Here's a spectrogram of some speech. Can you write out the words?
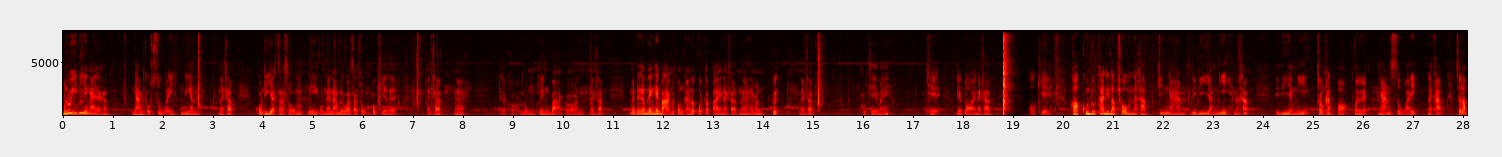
มารุอิดียังไงอะครับ งานเขาสวยเนียนนะครับ คนที่อยากสะสมนี่ผมแนะนำเลยว่าสะสมโอเคเลยนะครับนะเดี๋ยวขอลงเล็งบากก่อนนะครับเหมือนเดิมเล็งให้บากมันตรงกันแล้วกดเข้าไปนะครับนะให้มันกรึกนะครับโอเคไหมโอเค เรียบร้อยนะครับ โอเค ขอบคุณทุกท่านที่รับชมนะครับ ชิ้นงานดีๆ อย่างนี้นะครับ ดีๆ อย่างนี้ช่องคัดปอกเปิดงานสวยนะครับสำหรับ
